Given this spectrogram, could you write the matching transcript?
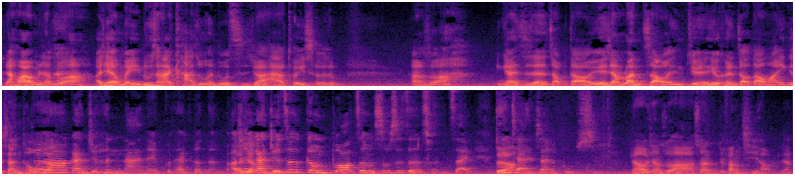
然后后来我们想说啊，而且我们一路上还卡住很多次，就还要推车什么。然后说啊。应该是真的找不到，因为这样乱找，你觉得有可能找到吗？一个山头这样。对啊，感觉很难诶，不太可能吧？而且感觉这个根本不知道真的是不是真的存在，听起来很像一个故事。然后我想说啊，算了，就放弃好了这样。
